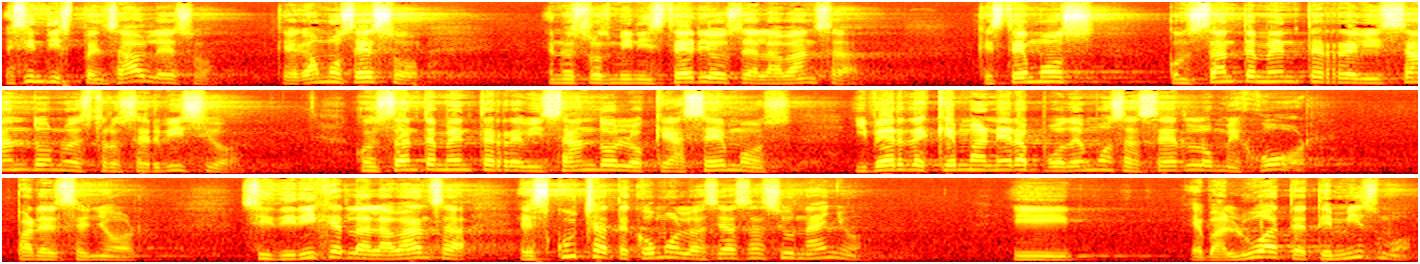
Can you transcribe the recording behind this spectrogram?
Es indispensable eso. que hagamos eso en nuestros ministerios de alabanza, que estemos constantemente revisando nuestro servicio, constantemente revisando lo que hacemos y ver de qué manera podemos hacerlo mejor para el Señor. Si diriges la alabanza, escúchate cómo lo hacías hace un año y evalúate a ti mismo.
